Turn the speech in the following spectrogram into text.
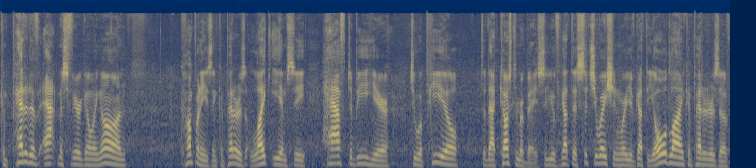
competitive atmosphere going on, companies and competitors like EMC have to be here to appeal to that customer base. So you've got this situation where you've got the old line competitors of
